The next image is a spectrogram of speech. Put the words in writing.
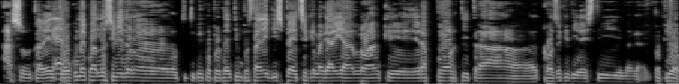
Assolutamente, Ok. o come quando si vedono tutti quei comportamenti un po' strani di specie che magari hanno anche rapporti tra cose che diresti magari proprio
